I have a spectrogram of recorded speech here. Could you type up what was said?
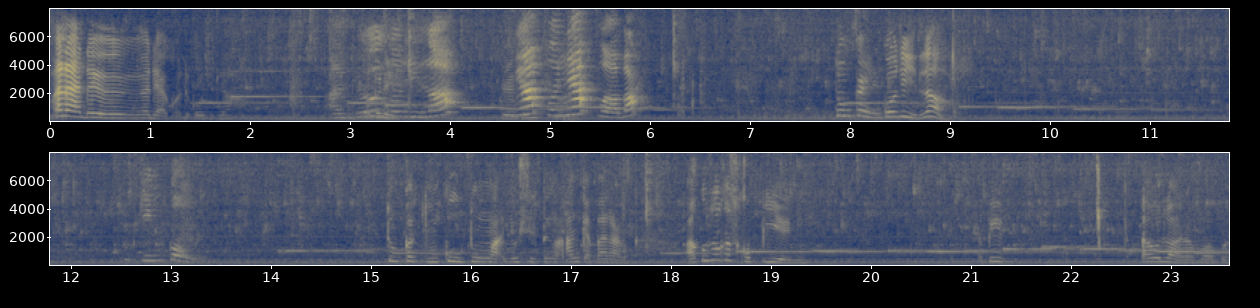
Mana ada? Ada aku ada Godzilla. Apa ni? Apa? Ni apa, abang? Tu bukan Godzilla. King Kong. Tu bukan King Kong. Tu manusia tengah angkat barang. Aku suka Scorpion ni. Tapi tahulah nak buat apa.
